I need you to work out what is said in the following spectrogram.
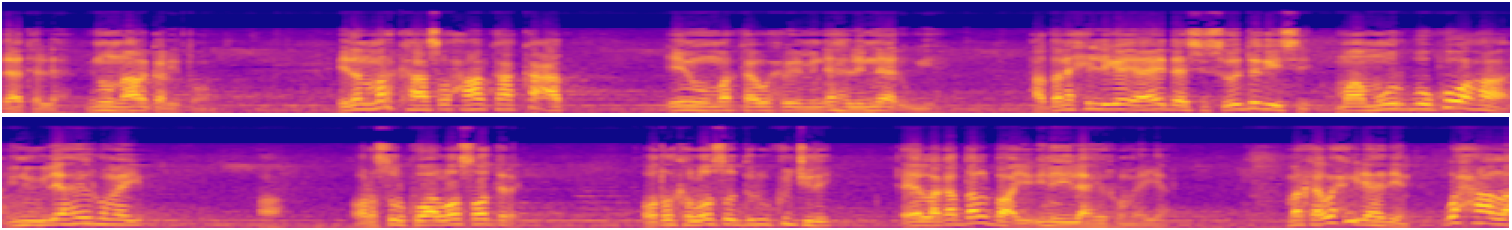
daata lahab inuu naar gali doono. Idan markaas waxaa halkaa ka cad inuu markaa waxa weye min ahli naar uu yahay. Haddana xilligay aayaddaasi soo degaysay ma'muur buu ku ahaa inuu ilaahay rumeeyo. Oo rasuulku waa loo soo diray oo dadka loo soo diruu ku jiray ee laga dalbaayo inay ilaahay rumeeyaan. Marka waxay yidhaahdeen waxaa la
